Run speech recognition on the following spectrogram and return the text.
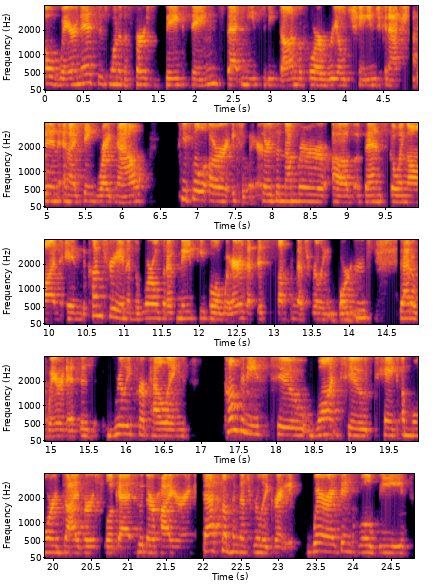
awareness is one of the first big things that needs to be done before a real change can actually happen. And I think right now, people are aware. There's a number of events going on in the country and in the world that have made people aware that this is something that's really important. That awareness is really propelling companies to want to take a more diverse look at who they're hiring. That's something that's really great. Where I think we'll be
